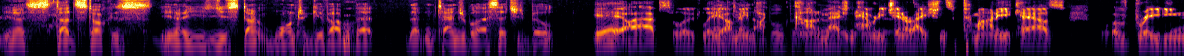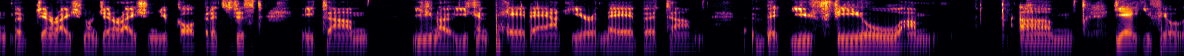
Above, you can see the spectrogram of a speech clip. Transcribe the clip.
You know, stud stock is, you know, you just don't want to give up that, that intangible asset you've built. Yeah, absolutely. And I mean, I can't imagine how many generations of Te Mania cows of breeding of generation on generation you've got, but it's just it. Um, you know, you can pare down here and there, but um, but you feel. Um, um, yeah, you feel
